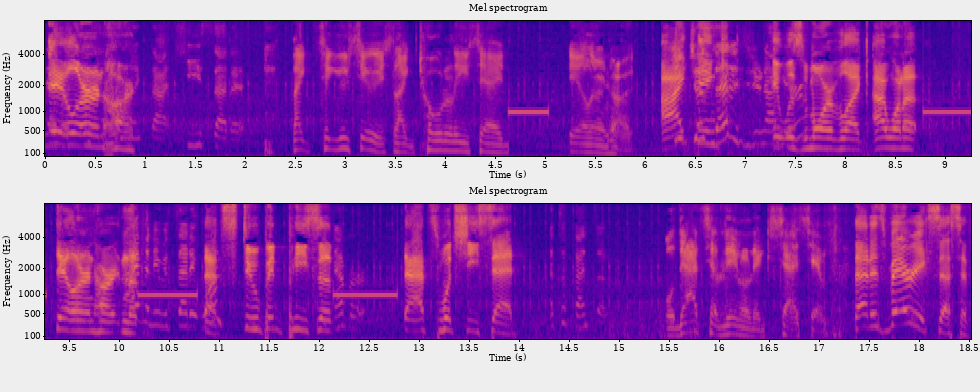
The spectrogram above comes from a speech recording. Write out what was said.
never Dale Earnhardt. like that. He said it. Like, so you serious? Like, totally said Dale Earnhardt. I He just think said it. Did you not it hear was him? more of like I want to Dale Earnhardt and I the, haven't even said it that once. stupid piece of. Never. That's what she said. That's offensive. Well, that's a little excessive. That is very excessive,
